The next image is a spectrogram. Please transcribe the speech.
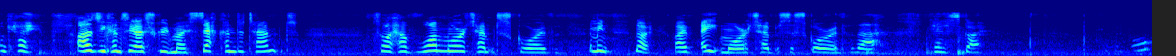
Okay, as you can see, I screwed my second attempt. So I have one more attempt to score over. I mean, no, I have eight more attempts to score over there. Okay, let's go. Oh.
